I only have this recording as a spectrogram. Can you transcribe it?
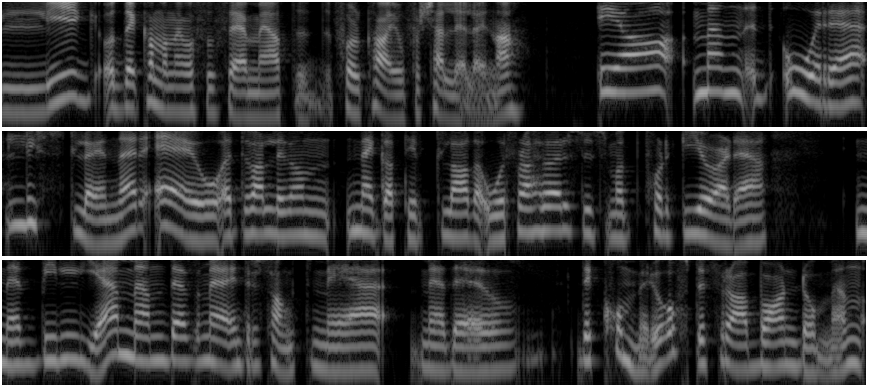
lyver, og det kan man jo også se med at folk har jo forskjellige løgner. Ja, men ordet lystløgner er jo et veldig sånn negativt lada ord, for da høres det ut som at folk gjør det med vilje, men det som er interessant med, med det Det kommer jo ofte fra barndommen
